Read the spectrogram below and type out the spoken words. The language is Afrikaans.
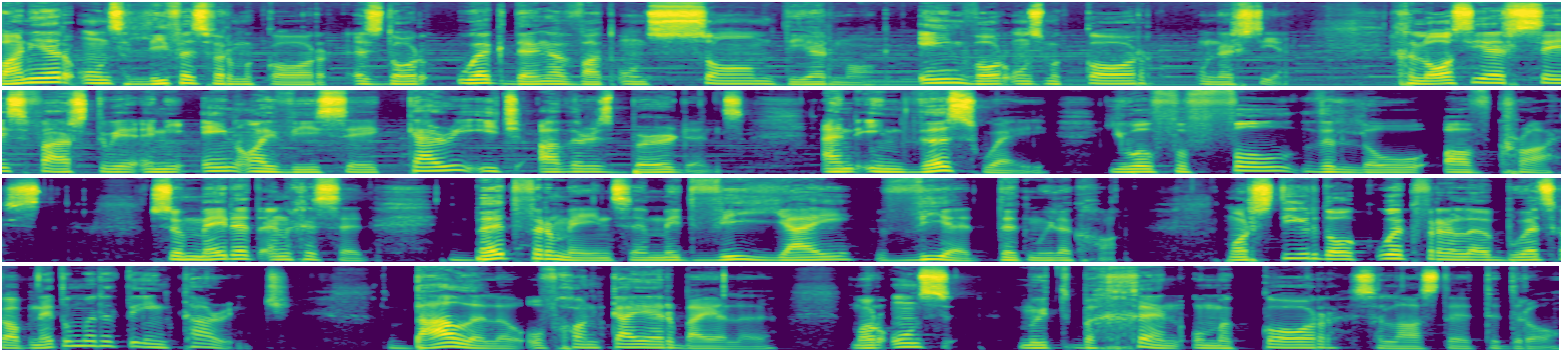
Wanneer ons lief is vir mekaar, is daar ook dinge wat ons saam deurmaak en waar ons mekaar ondersteun. Galasiërs 6 vers 2 in die NIV sê carry each other's burdens and in this way you will fulfill the law of Christ. So met dit ingesit, bid vir mense met wie jy weet dit moeilik gaan. Maar stuur dalk ook vir hulle 'n boodskap net om hulle te encourage. Bel hulle of gaan kuier by hulle, maar ons moet begin om mekaar se laste te dra.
